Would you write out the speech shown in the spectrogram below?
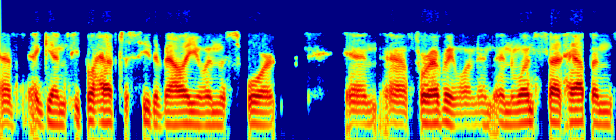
uh, again, people have to see the value in the sport, and uh, for everyone. And, and once that happens,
